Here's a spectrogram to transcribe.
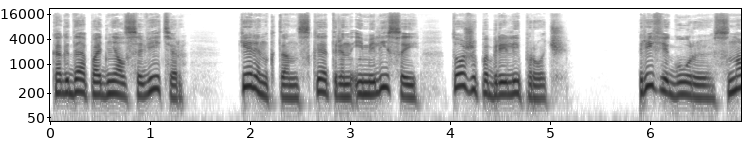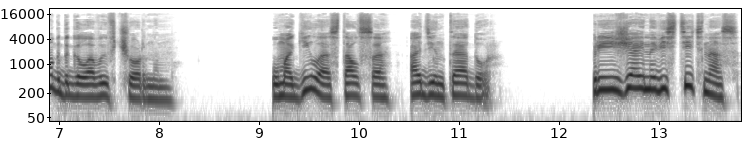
Когда поднялся ветер, Келлингтон с Кэтрин и Мелиссой тоже побрели прочь. Три фигуры с ног до головы в черном. У могилы остался один Теодор. «Приезжай навестить нас»,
